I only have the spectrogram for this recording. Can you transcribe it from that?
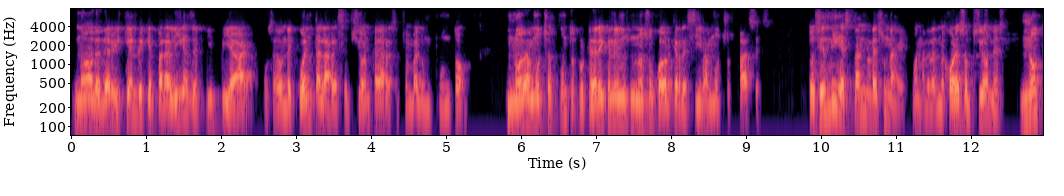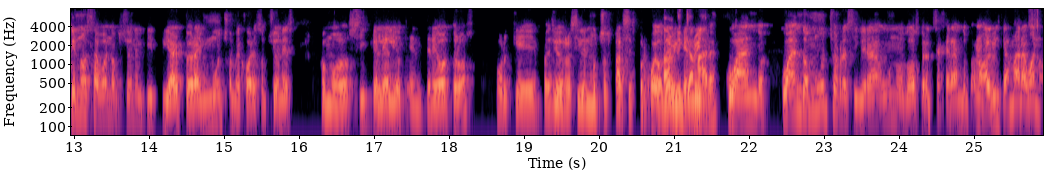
No, de Derrick Henry, que para ligas de PPR, o sea, donde cuenta la recepción, cada recepción vale un punto, no da muchos puntos, porque Derrick Henry no es un jugador que reciba muchos pases. Entonces, si es liga estándar, es una bueno, de las mejores opciones. No que no sea buena opción en PPR, pero hay mucho mejores opciones como Sikel Elliott, entre otros, porque pues ellos reciben muchos pases por juego. Alvin Camara. Cuando, cuando mucho recibirá uno o dos, pero exagerando. No, Alvin Camara, bueno,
